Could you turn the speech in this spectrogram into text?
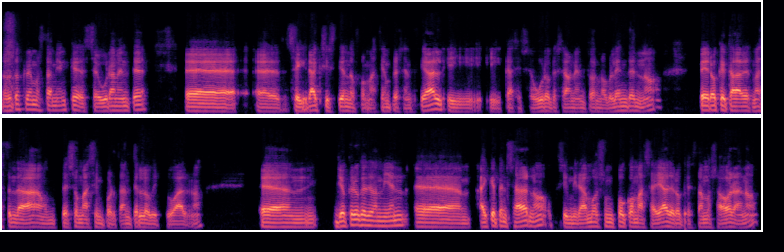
Nosotros creemos también que seguramente eh, eh, seguirá existiendo formación presencial y, casi seguro que será un entorno blended, ¿no? Pero que cada vez más tendrá un peso más importante en lo virtual, ¿no? Em, yo creo que también em, hay que pensar, ¿no? Si miramos un poco más allá de lo que estamos ahora, ¿no?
